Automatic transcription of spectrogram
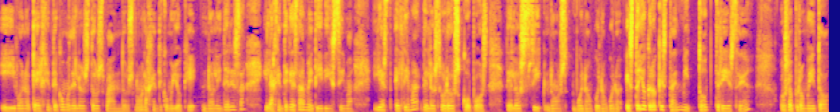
y bueno, que hay gente como de los dos bandos, ¿no? La gente como yo que no le interesa y la gente que está metidísima. Y es el tema de los horóscopos, de los signos. Bueno, bueno, bueno, esto yo creo que está en mi top 3, ¿eh? Os lo prometo.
